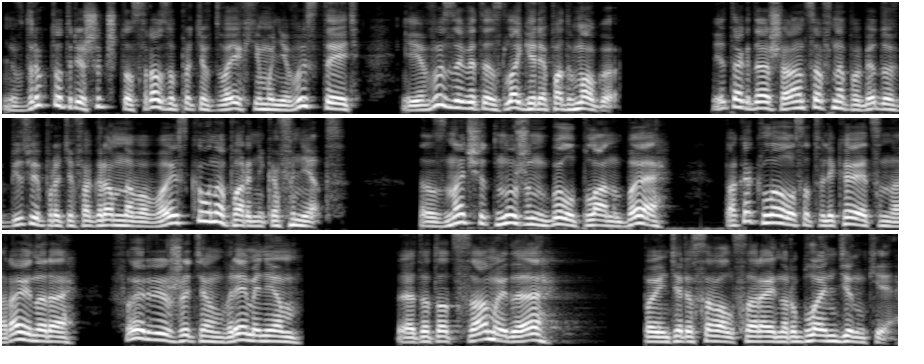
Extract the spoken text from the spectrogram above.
Вдруг тот решит, что сразу против двоих ему не выстоять, и вызовет из лагеря подмогу и тогда шансов на победу в битве против огромного войска у напарников нет. Значит, нужен был план «Б», пока Клаус отвлекается на Райнера, Ферри же тем временем... «Это тот самый, да?» — поинтересовался Райнер блондинки.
